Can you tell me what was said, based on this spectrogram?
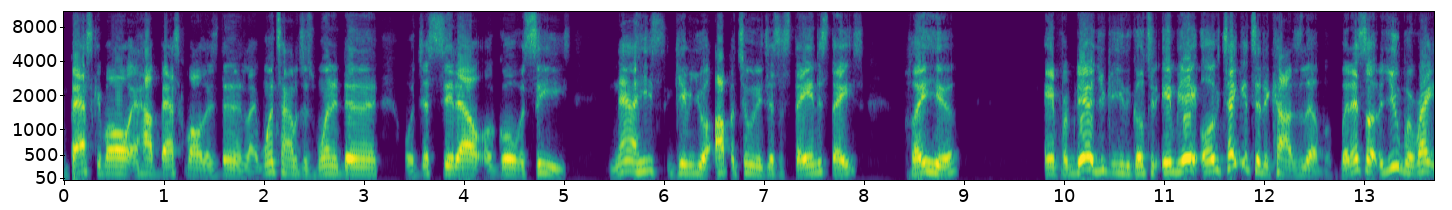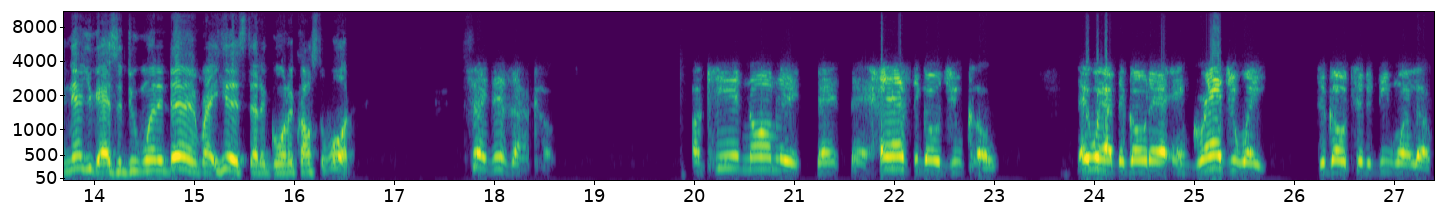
basketball and how basketball is done. Like one time it was just one and done, or just sit out or go overseas. Now he's giving you an opportunity just to stay in the states, play here, and from there you can either go to the NBA or take it to the college level. But that's up to you. But right now you guys should do one and done right here instead of going across the water. Check this out, coach. A kid normally that, that has to go JUCO, they will have to go there and graduate to go to the D1 level.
